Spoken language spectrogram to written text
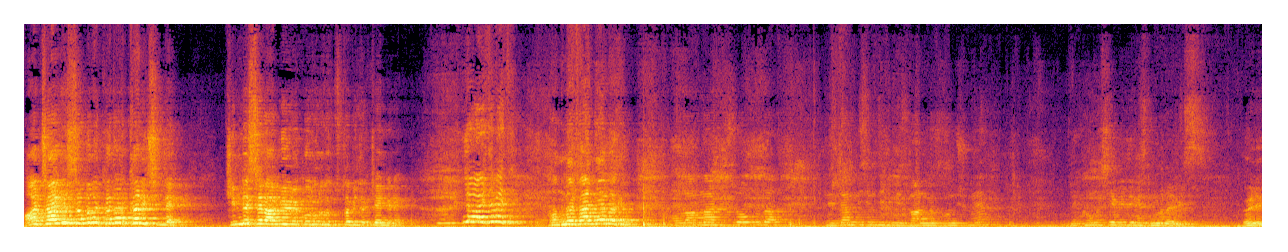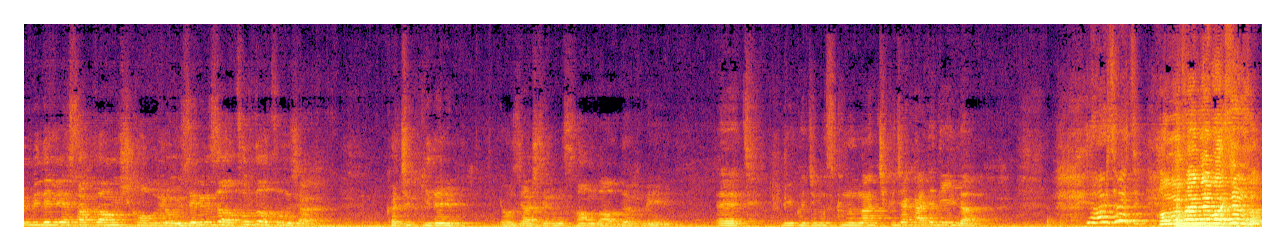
Hançerli sabına kadar kan içinde. Kim de seven bir yürek olurdu tutabilir kendini. Yardım edin. Hanımefendiye bakın. Olanlar bize oldu da neden bizim dilimiz var mı konuşmaya? Ne konuşabiliriz burada biz? Ölüm bir deliğe saklanmış kolluyor. Üzerimize atıldı atılacak. Kaçıp gidelim. Gözyaşlarımız daha dökmeyelim. Evet, büyük acımız kınından çıkacak halde değil daha. Yardım edin. Hanımefendiye baksanıza.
